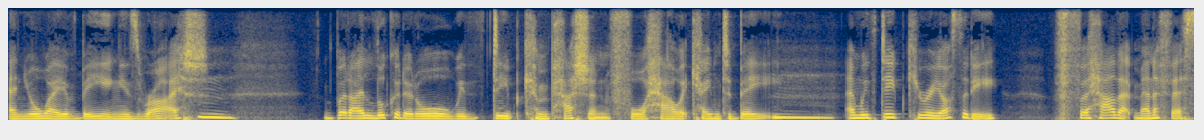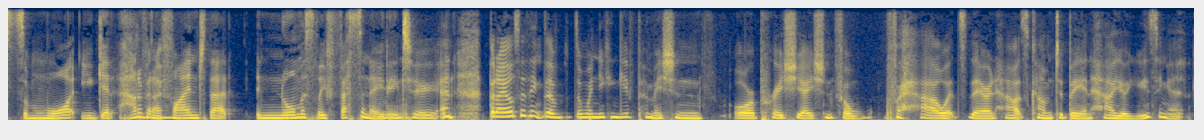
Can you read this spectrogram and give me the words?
and your way of being is right. Hmm. But I look at it all with deep compassion for how it came to be hmm. and with deep curiosity for how that manifests and what you get out of it. I hmm. find that enormously fascinating. Me too. And but I also think that the when you can give permission or appreciation for for how it's there and how it's come to be and how you're using it,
